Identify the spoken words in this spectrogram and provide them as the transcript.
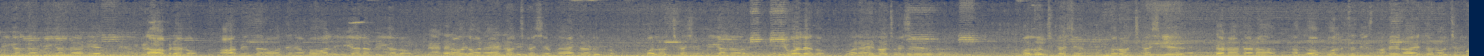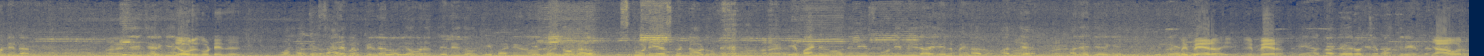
బీగల్దా బీగల్దా అని ఇక్కడ ఆపినాను. ఆపిన తర్వాతనేమో వాళ్ళు ఇవ్వాలి బీగలు. తర్వాత మా నాయన వచ్చేసి మ్యాండ్రాయిడ్ వాళ్ళు వచ్చేసి బీగలు ఇవ్వలేదు. మన ఆయనలో వచ్చేసి వాళ్ళు వచ్చేసి ముందర వచ్చేసి ధన ధన గొలుసు తీసుకొని రాయితో వచ్చి కొట్టినారు. ఇది జరిగింది. ఎవరు కొట్టింది? వాళ్ళు వచ్చి సాయిబర్ పిల్లలు ఎవరు తెలీదు. ఈ బండి వదిలి స్కూటీ వేసుకున్నాడు. ఈ బండి వదిలి స్కూటీ మీద వెళ్ళిపోయినారు. అంతే. అదే జరిగింది. మీ పేరు మీ పేరు? నా పేరు వచ్చి బద్రి. ఎవరు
